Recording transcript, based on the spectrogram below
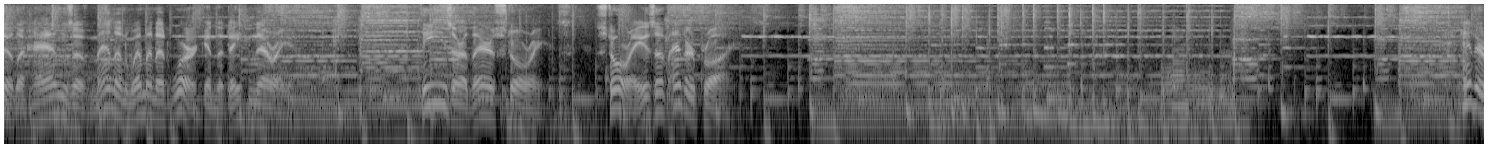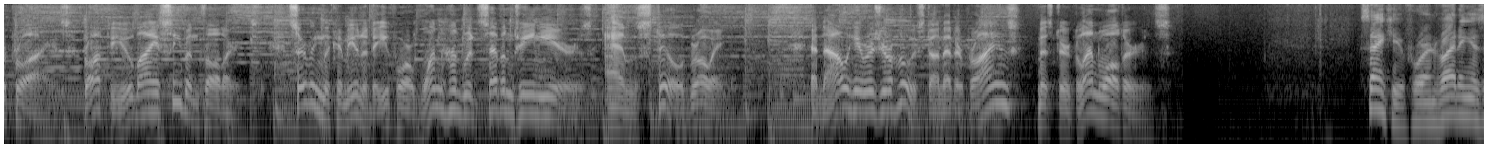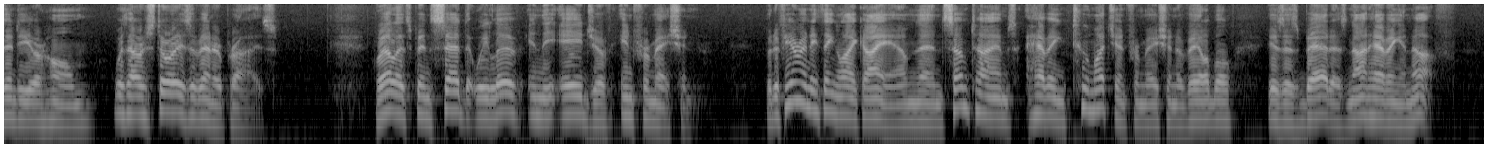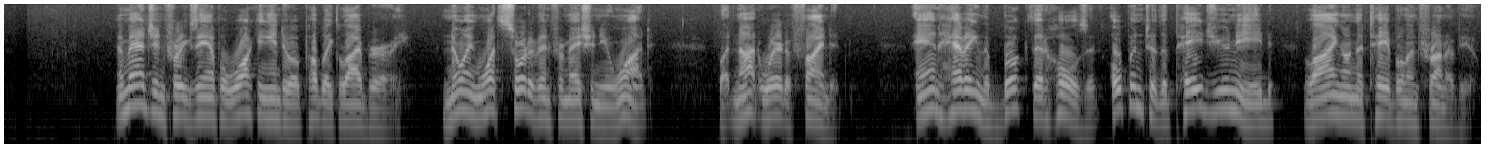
Are the hands of men and women at work in the Dayton area. These are their stories, stories of enterprise. Enterprise, brought to you by Siebenthalers, serving the community for 117 years and still growing. And now here is your host on Enterprise, Mr. Glenn Walters. Thank you for inviting us into your home with our stories of enterprise. Well, it's been said that we live in the age of information. But if you're anything like I am, then sometimes having too much information available is as bad as not having enough. Imagine, for example, walking into a public library, knowing what sort of information you want, but not where to find it, and having the book that holds it open to the page you need lying on the table in front of you.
